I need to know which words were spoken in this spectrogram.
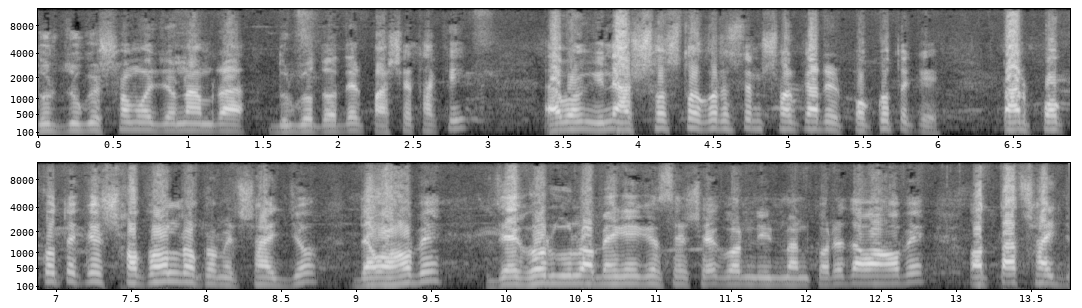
দুর্যোগের সময় যেন আমরা দুর্গতদের পাশে থাকি এবং ইনি আশ্বস্ত করেছেন সরকারের পক্ষ থেকে তার পক্ষ থেকে সকল রকমের সাহায্য দেওয়া হবে। যে ঘরগুলো ভেঙে গেছে, সে ঘর নির্মাণ করে দেওয়া হবে। অর্থাৎ সাহায্য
